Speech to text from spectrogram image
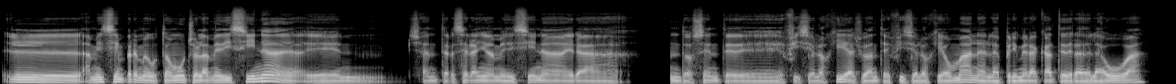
A mí siempre me gustó mucho la medicina. ya en tercer año de medicina era docente de fisiología, ayudante de fisiología humana en la primera cátedra de la UBA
